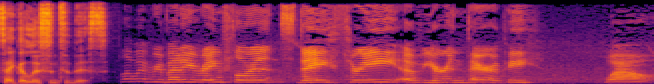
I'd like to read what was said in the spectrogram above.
Take a listen to this. Hello, everybody. Ray Florence, day three of urine therapy. Wow,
